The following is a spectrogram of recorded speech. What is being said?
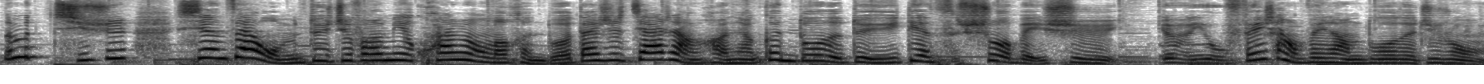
那么，其实现在我们对这方面宽容了很多，但是家长好像更多的对于电子设备是有有非常非常多的这种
